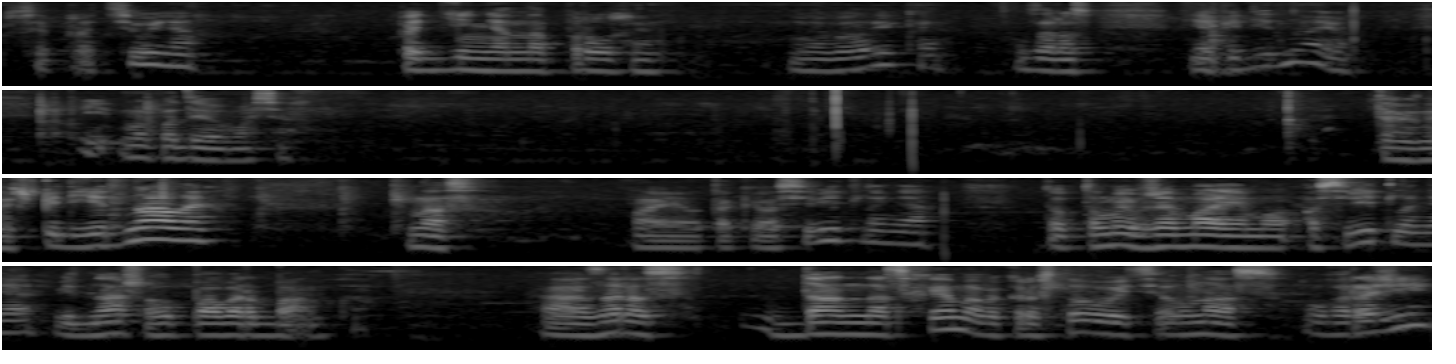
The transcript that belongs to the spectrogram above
Все працює. Падіння напруги невелике. Зараз я під'єднаю і ми подивимося. Так, значить, під'єднали. У нас має таке освітлення. Тобто ми вже маємо освітлення від нашого павербанку. А зараз дана схема використовується у нас у гаражі.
